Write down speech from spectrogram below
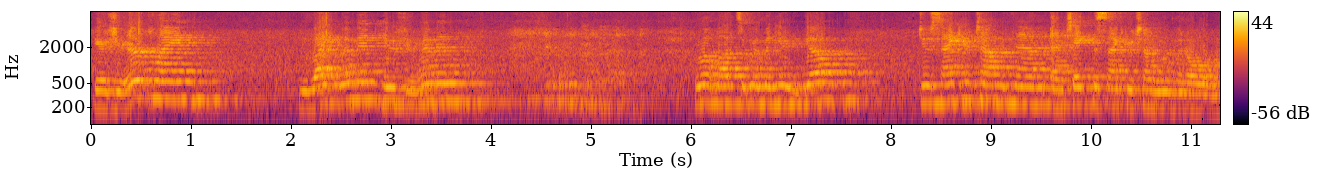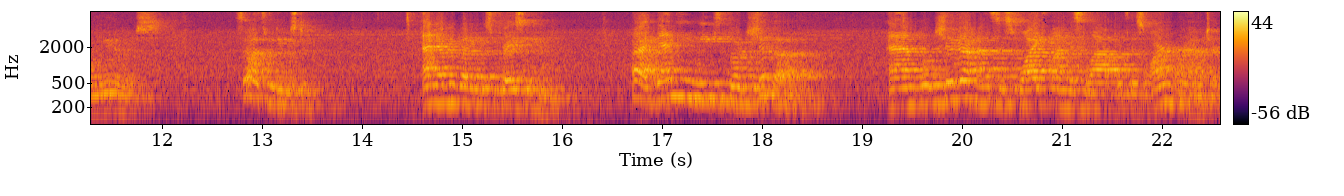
Here's your airplane. You like women. Here's your women. You want lots of women, here you go. Do Sankirtan with them and take the Sankirtan movement all over the universe. So that's what he was doing. And everybody was praising him. Alright, then he meets Lord Shiva. And Lord Shiva has his wife on his lap with his arm around her.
